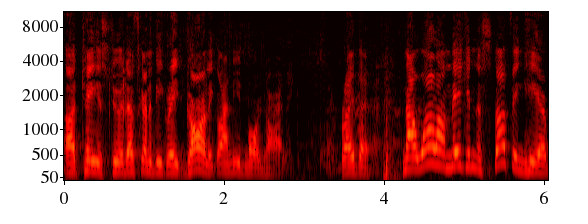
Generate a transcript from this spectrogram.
uh, taste to it. That's going to be great. Garlic. Oh, I need more garlic. Right there. Now, while I'm making the stuffing here,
